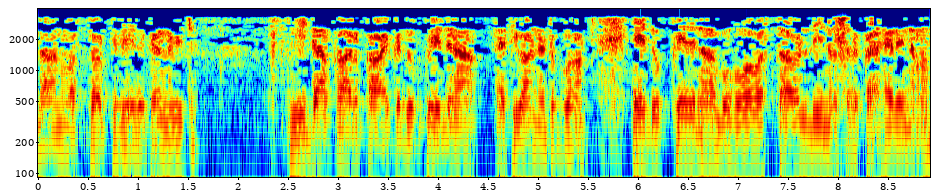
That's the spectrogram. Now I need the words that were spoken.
දාන වස්තුවක් පිළිද කරන විට. විවිධාකාර කායික දුක් වේදනා ඇතිවන්නට පුළුවන්. ඒ දුක් වේදනා බොහෝ අවස්ථාවලදී නොසලකා හැරෙනවා.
